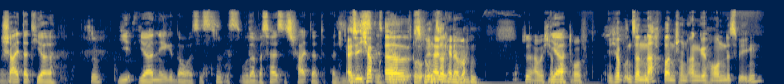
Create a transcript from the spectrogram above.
scheitert hier. So. Ja, nee, genau. Es ist, ist oder was heißt es scheitert? Also ich es- hab, es- wir haben äh, Das will halt keiner machen. So, aber ich habe Ja. Bock drauf. Ich habe unseren Nachbarn schon angehauen, deswegen.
